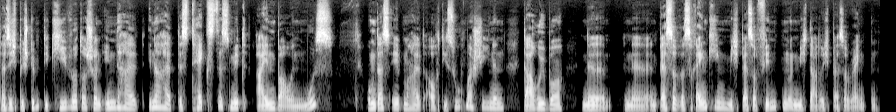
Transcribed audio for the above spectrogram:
dass ich bestimmte Keywörter schon Inhalt, innerhalb des Textes mit einbauen muss, um dass eben halt auch die Suchmaschinen darüber eine, eine, ein besseres Ranking, mich besser finden und mich dadurch besser ranken.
